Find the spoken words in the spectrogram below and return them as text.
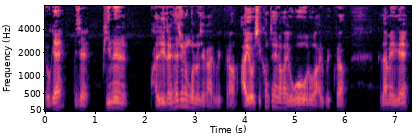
요게 이제 bean을 관리를 해주는 걸로 제가 알고 있고요. IOC 컨테이너가 요거로 알고 있고요. 그 다음에 이게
